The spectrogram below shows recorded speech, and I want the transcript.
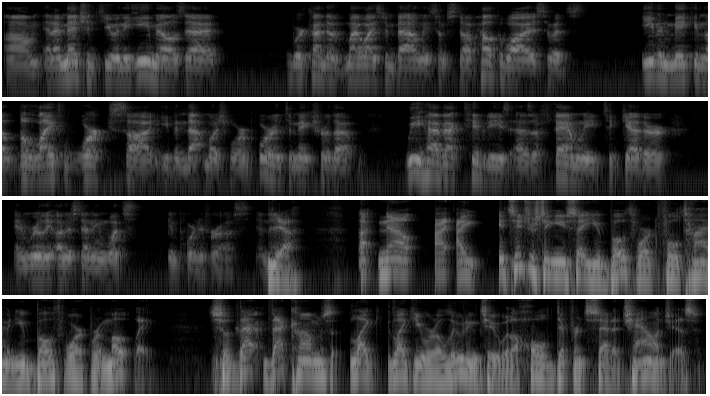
Um, and I mentioned to you in the emails that we're kind of my wife's been battling some stuff health wise, so it's even making the, the life work side even that much more important to make sure that we have activities as a family together and really understanding what's important for us. And then- Yeah. Uh, now, I, I, it's interesting you say you both work full time and you both work remotely. So that that comes like like you were alluding to with a whole different set of challenges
